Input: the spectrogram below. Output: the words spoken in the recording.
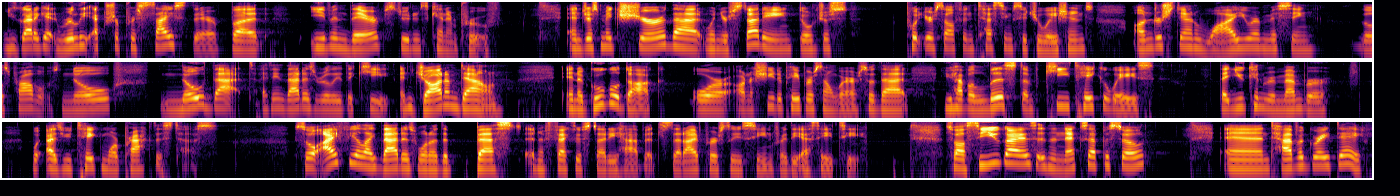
you got to get really extra precise there. But even there, students can improve. And just make sure that when you're studying, don't just put yourself in testing situations. Understand why you are missing those problems. Know Know that. I think that is really the key. And jot them down in a Google Doc or on a sheet of paper somewhere so that you have a list of key takeaways that you can remember as you take more practice tests. So I feel like that is one of the best and effective study habits that I've personally seen for the SAT. So I'll see you guys in the next episode and have a great day.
